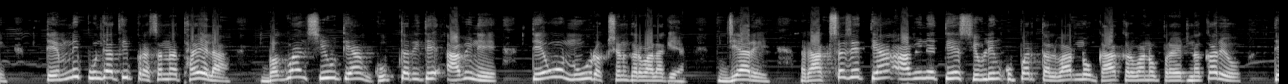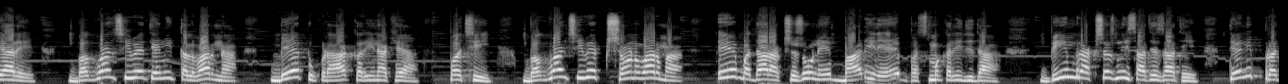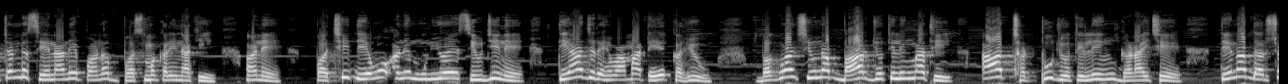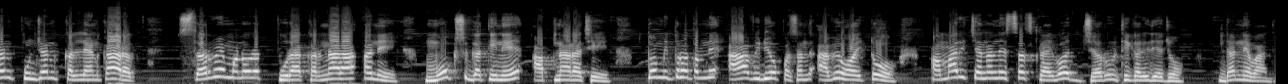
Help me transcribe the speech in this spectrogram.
તેમની પૂજાથી પ્રસન્ન થયેલા ભગવાન શિવ ત્યાં ગુપ્ત રીતે આવીને તેઓનું રક્ષણ કરવા લાગ્યા. જ્યારે રાક્ષસે ત્યાં આવીને તે શિવલિંગ ઉપર તલવારનો ઘા કરવાનો પ્રયત્ન કર્યો ત્યારે ભગવાન શિવે તેની તલવારના બે ટુકડા કરી નાખ્યા. પછી ભગવાન શિવે ક્ષણવારમાં એ બધા રાક્ષસોને બાળીને ભસ્મ કરી દીધા. ભીમ રાક્ષસની સાથે સાથે તેની પ્રચંડ સેનાને પણ ભસ્મ કરી નાખી અને પછી દેવો અને મુનિઓએ શિવજીને ત્યાં જ રહેવા માટે કહ્યું. ભગવાન શિવના બાર જ્યોતિર્લિંગમાંથી આ છઠ્ઠું જ્યોતિર્લિંગ ગણાય છે. તેના દર્શન પૂજન કલ્યાણકારક સર્વે મનોરથ પૂરા કરનારા અને મોક્ષ ગતિને આપનારા છે. તો મિત્રો, તમને આ વીડિયો પસંદ આવ્યો હોય તો અમારી ચેનલને સબસ્ક્રાઈબ જરૂરથી કરી દેજો. ધન્યવાદ.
